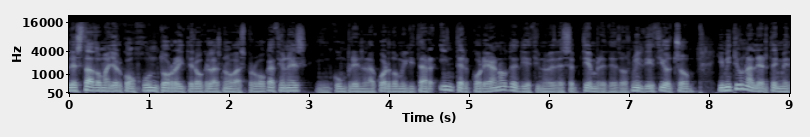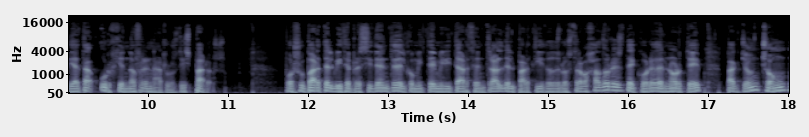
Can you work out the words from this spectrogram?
El Estado Mayor Conjunto reiteró que las nuevas provocaciones incumplen el acuerdo militar intercoreano de 19 de septiembre de 2018 y emitió una alerta inmediata urgiendo a frenar los disparos. Por su parte, el vicepresidente del Comité Militar Central del Partido de los Trabajadores de Corea del Norte, Pak Jong-chong,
